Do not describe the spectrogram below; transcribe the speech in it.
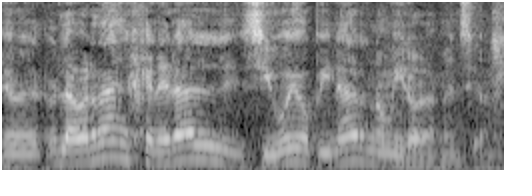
Eh, La verdad, en general, si voy a opinar, no miro las menciones.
